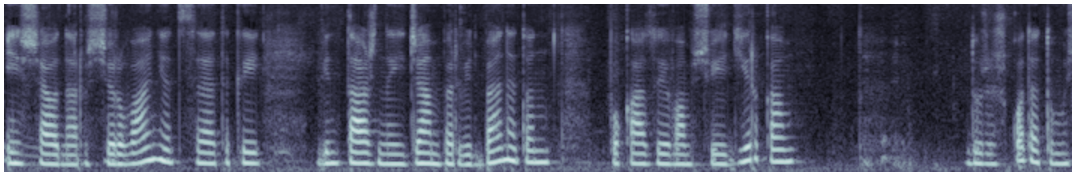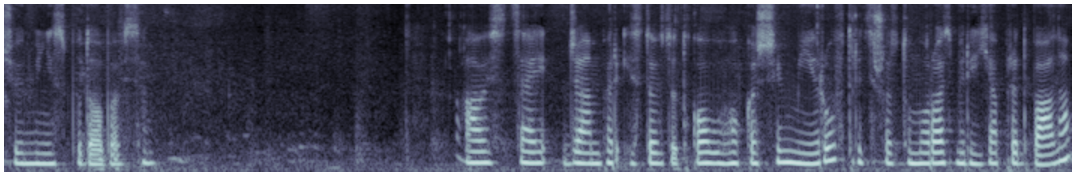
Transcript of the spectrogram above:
І ще одне розчарування це такий вінтажний джемпер від Benetton. Показую вам, що є дірка. Дуже шкода, тому що він мені сподобався. А ось цей джемпер із 100% кашеміру в 36 розмірі я придбала.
